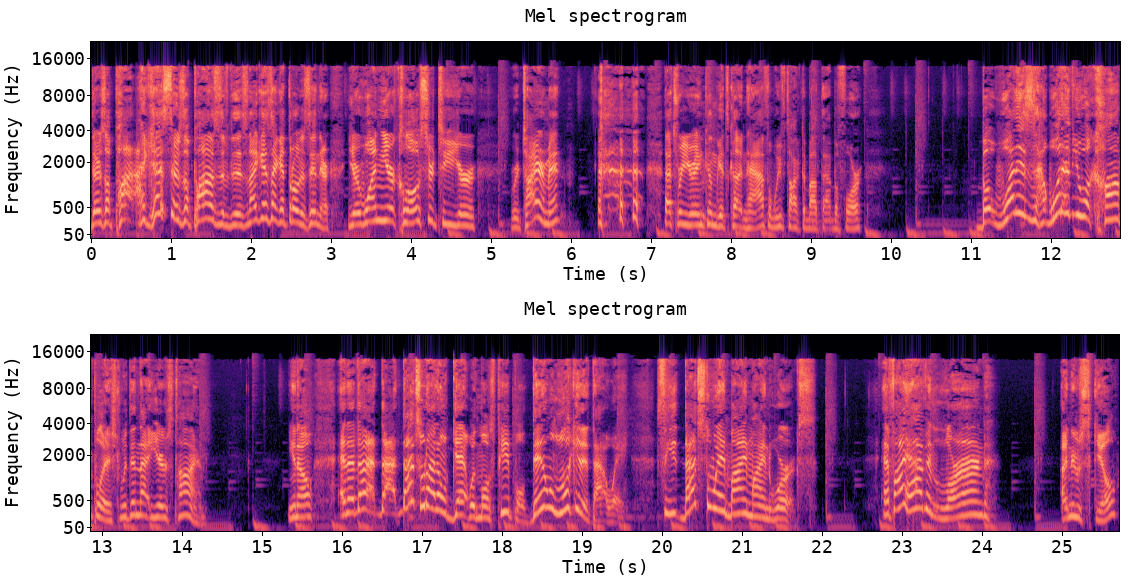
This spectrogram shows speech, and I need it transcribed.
There's a po- I guess there's a positive to this, and I guess I could throw this in there. You're one year closer to your retirement. That's where your income gets cut in half, and we've talked about that before. But what is what have you accomplished within that year's time? You know, and that, that that's what I don't get with most people. They don't look at it that way. See, that's the way my mind works. If I haven't learned a new skill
